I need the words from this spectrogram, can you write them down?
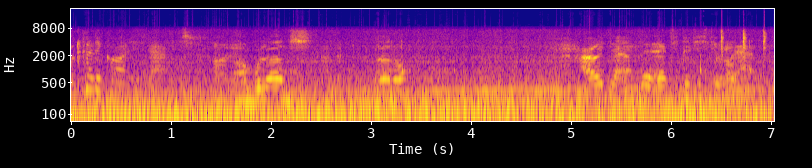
What kind of car is that? Ay, Ambulance. Ayan o. How is that? The expedition wrap.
